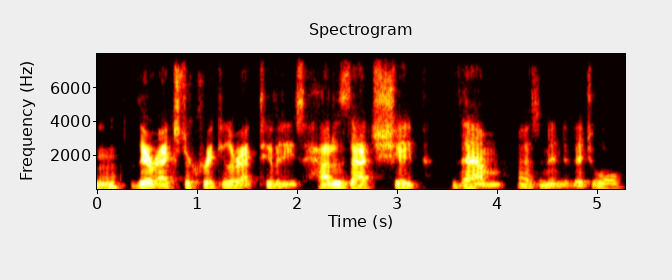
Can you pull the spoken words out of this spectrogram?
Mm-hmm. Their extracurricular activities, how does that shape them as an individual?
